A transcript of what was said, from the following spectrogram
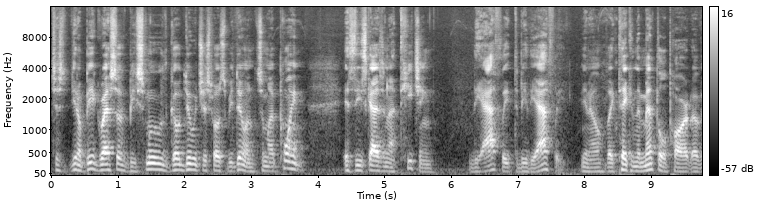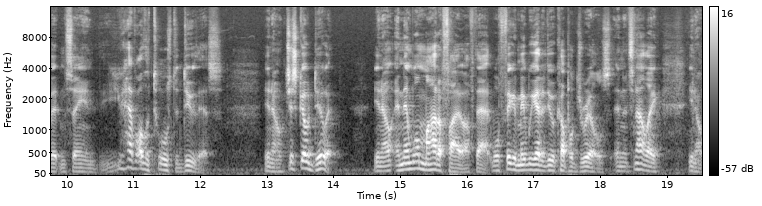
Just, you know, be aggressive, be smooth, go do what you're supposed to be doing. So my point is these guys are not teaching the athlete to be the athlete, you know, like taking the mental part of it and saying, you have all the tools to do this. You know, just go do it. You know, and then we'll modify off that. We'll figure maybe we got to do a couple drills, and it's not like, you know,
